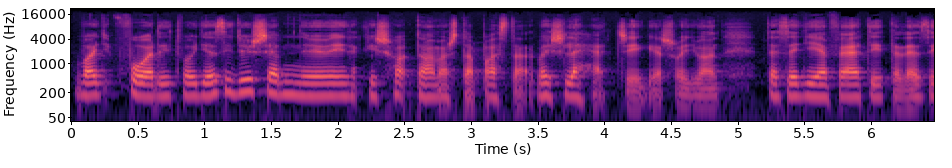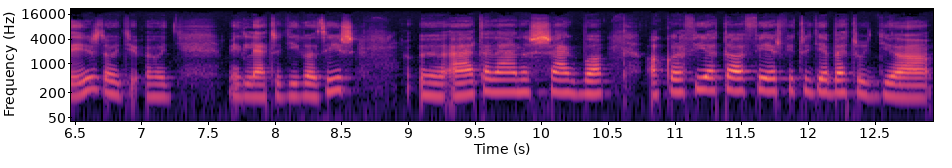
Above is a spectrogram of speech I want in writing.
vagy fordítva, hogy az idősebb nőnek is hatalmas tapasztalat, vagyis lehetséges, hogy van. Tehát ez egy ilyen feltételezés, de hogy, hogy még lehet, hogy igaz is, általánosságban, akkor a fiatal férfit ugye be tudja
